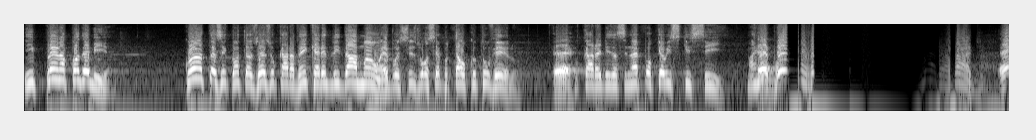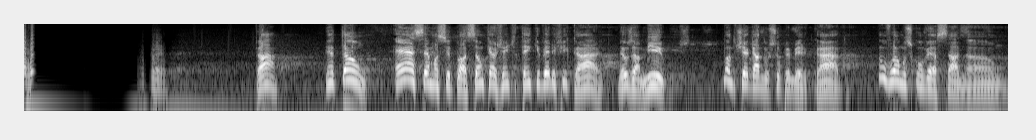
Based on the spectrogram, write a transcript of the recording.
Em plena pandemia. Quantas e quantas vezes o cara vem querendo lhe dar a mão? É preciso você botar o cotovelo. É. O cara diz assim, não é porque eu esqueci. Mas É não bom. é verdade. É. Tá? Então, essa é uma situação que a gente tem que verificar. Meus amigos, quando chegar no supermercado, não vamos conversar, não.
